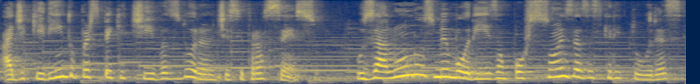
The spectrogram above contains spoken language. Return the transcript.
adquirindo perspectivas durante esse processo. Os alunos memorizam porções das Escrituras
